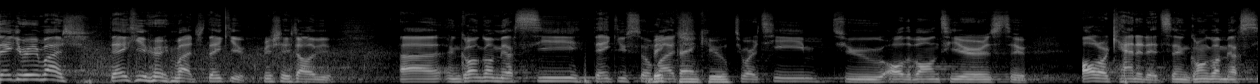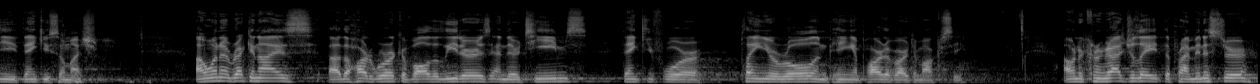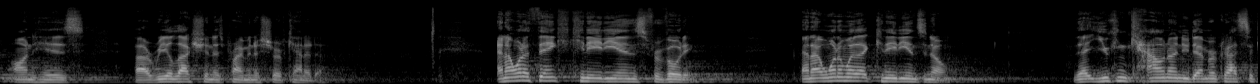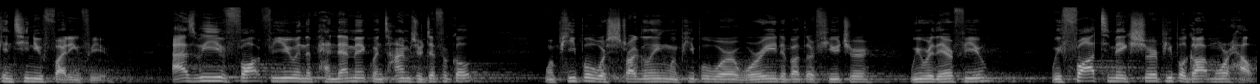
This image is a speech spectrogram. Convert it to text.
Thank you very much. Thank you very much. Thank you. Appreciate all of you. Uh, un grand, grand merci. Thank you so Big much. thank you. to our team, to all the volunteers, to all our candidates. And grand, grand merci. Thank you so much. I want to recognize uh, the hard work of all the leaders and their teams. Thank you for playing your role and being a part of our democracy. I want to congratulate the Prime Minister on his uh, re election as Prime Minister of Canada. And I want to thank Canadians for voting. And I want to let Canadians know that you can count on New Democrats to continue fighting for you. As we've fought for you in the pandemic when times were difficult, when people were struggling, when people were worried about their future, we were there for you. We fought to make sure people got more help.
